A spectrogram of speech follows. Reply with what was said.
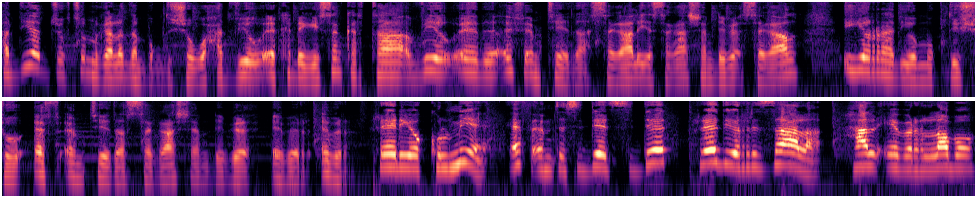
Haddii aad joogto magaalada muqdisho waxaad v o a ka dhegaysan kartaa v o e da f m teda sagaaliyo sagaashan dhibic sagaal iyo raadiyo muqdisho f m teda sagaashan dhibic eber eber. Redio kulmiye f m-ta sideed sideed redio resala hal eber labo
